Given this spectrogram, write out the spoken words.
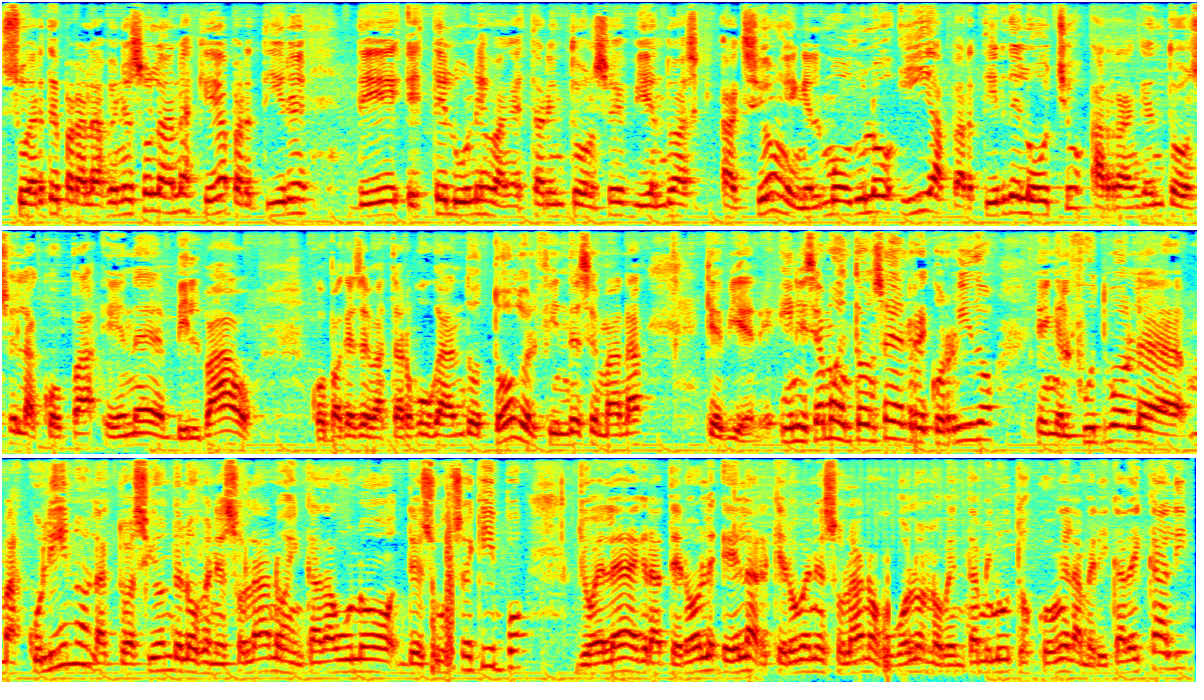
suerte para las venezolanas que a partir de este lunes van a estar entonces viendo acción en el módulo y a partir del 8 arranca entonces la Copa en eh, Bilbao. Copa que se va a estar jugando todo el fin de semana que viene. Iniciamos entonces el recorrido en el fútbol eh, masculino, la actuación de los venezolanos en cada uno de sus equipos. Joel Graterol, el arquero venezolano, jugó los 90 minutos con el América de Cali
